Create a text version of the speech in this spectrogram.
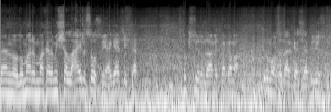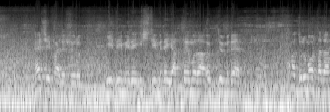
benle ol. Umarım bakalım inşallah hayırlısı olsun ya gerçekten. Çok istiyordum devam etmek ama durum ortada arkadaşlar biliyorsunuz. Her şeyi paylaşıyorum. Yediğimi de, içtiğimi de, yattığımı da, öptüğümü de. Ama durum ortada.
